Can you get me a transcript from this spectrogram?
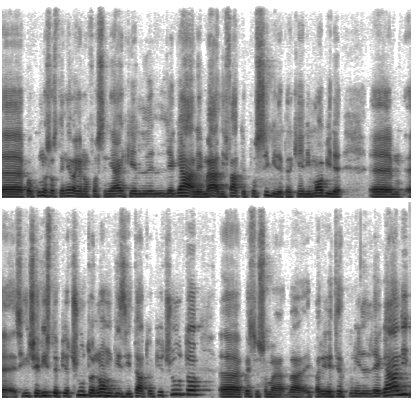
eh, qualcuno sosteneva che non fosse neanche legale, ma di fatto è possibile perché l'immobile eh, eh, si dice visto e piaciuto, non visitato e piaciuto, eh, questo insomma la, i pareri di alcuni legali,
